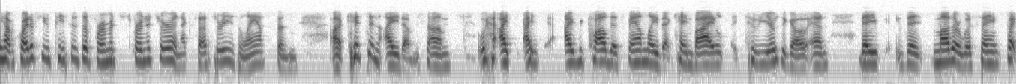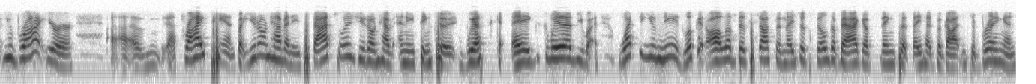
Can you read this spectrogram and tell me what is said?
we have quite a few pieces of furniture and accessories, lamps and uh, kitchen items. Um, I, I I recall this family that came by two years ago, and they the mother was saying, "But you brought your uh, fry pan, but you don't have any spatulas. You don't have anything to whisk eggs with. You, what do you need? Look at all of this stuff." And they just filled a bag of things that they had forgotten to bring. And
